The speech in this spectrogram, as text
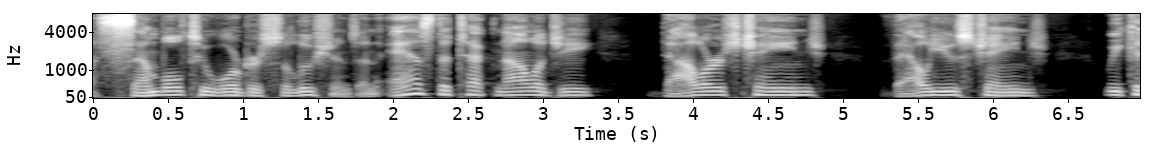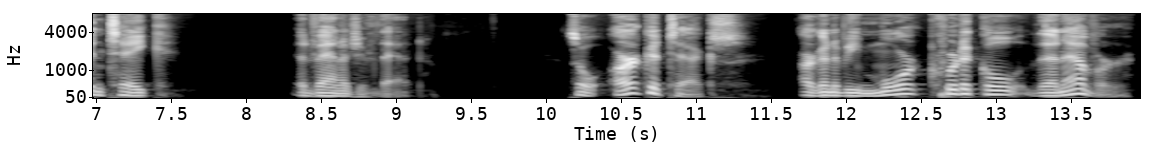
assemble to order solutions. And as the technology dollars change, values change, we can take advantage of that. So architects are going to be more critical than ever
